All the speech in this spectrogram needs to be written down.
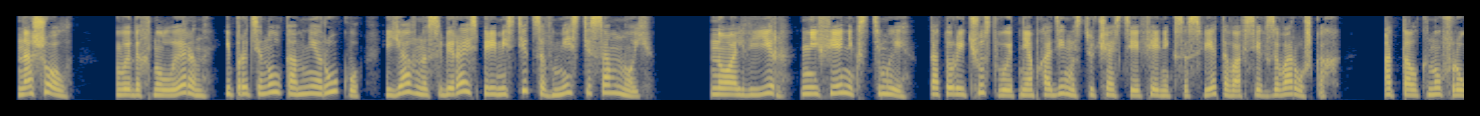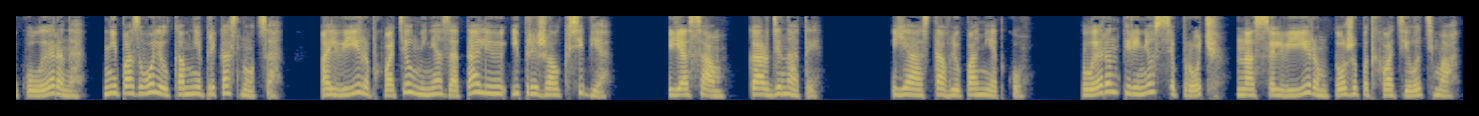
Нашел, выдохнул Эрон и протянул ко мне руку, явно собираясь переместиться вместе со мной. Но Альвиир не феникс тьмы, который чувствует необходимость участия феникса света во всех заварушках. Оттолкнув руку Лерона, не позволил ко мне прикоснуться. Альвиир обхватил меня за талию и прижал к себе. «Я сам. Координаты. Я оставлю пометку». Лерон перенесся прочь, нас с Альвииром тоже подхватила тьма.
